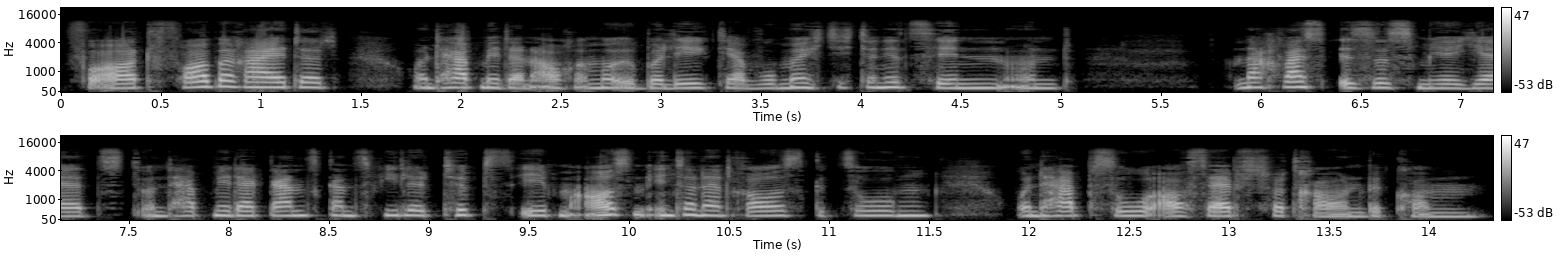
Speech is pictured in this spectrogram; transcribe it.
vor Ort vorbereitet und habe mir dann auch immer überlegt, ja, wo möchte ich denn jetzt hin und nach was ist es mir jetzt und habe mir da ganz, ganz viele Tipps eben aus dem Internet rausgezogen und habe so auch Selbstvertrauen bekommen.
